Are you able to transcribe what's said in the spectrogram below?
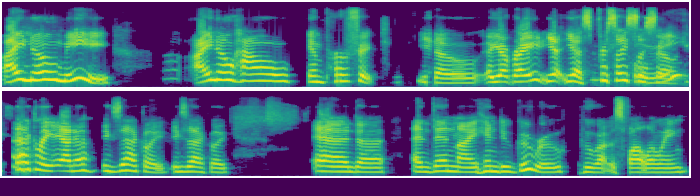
I know me. I know how imperfect, you know, yeah, right? Yeah, yes, precisely so. exactly, Anna. Exactly, exactly. And uh, and then my Hindu guru, who I was following,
